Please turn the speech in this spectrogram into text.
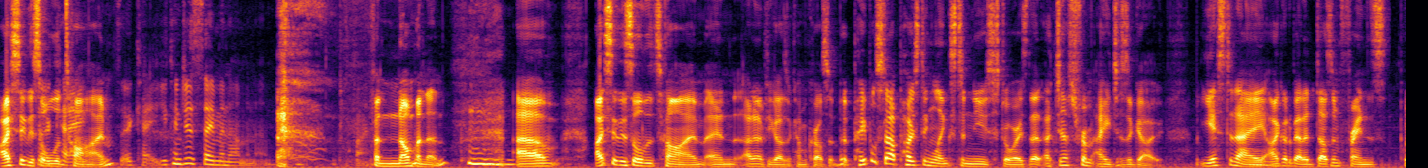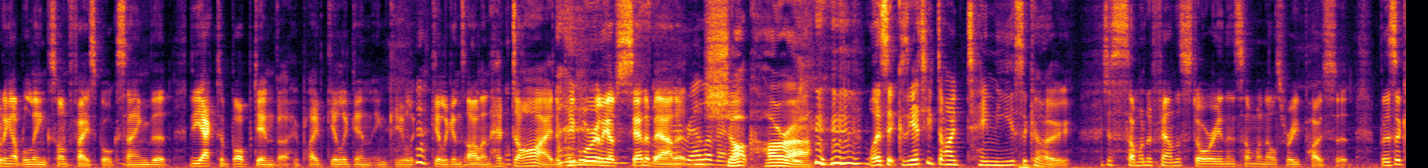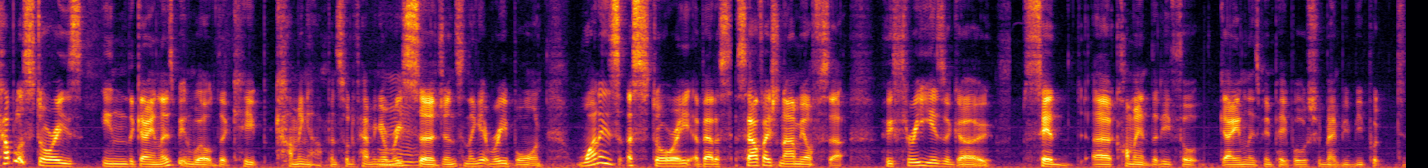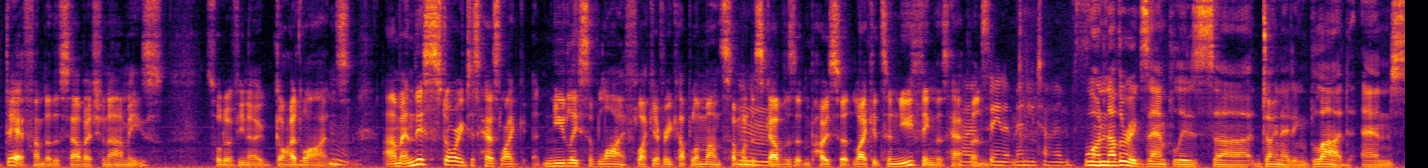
I see this all the time. It's okay. You can just say phenomenon. Phenomenon. um, I see this all the time, and I don't know if you guys have come across it, but people start posting links to news stories that are just from ages ago. Yesterday, I got about a dozen friends putting up links on Facebook saying that the actor Bob Denver, who played Gilligan in Gill- Gilligan's Island, had died, and people were really upset about it. Shock horror. Well, that's it, because he actually died 10 years ago. Just someone had found the story and then someone else reposted it. But there's a couple of stories in the gay and lesbian world that keep coming up and sort of having a resurgence and they get reborn. One is a story about a Salvation Army officer who three years ago said a comment that he thought gay and lesbian people should maybe be put to death under the Salvation Army's sort of you know guidelines um, and this story just has like a new lease of life like every couple of months someone discovers it and posts it like it's a new thing that's happened I've seen it many times. well, another example is uh, donating blood and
